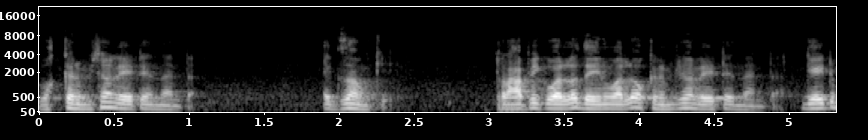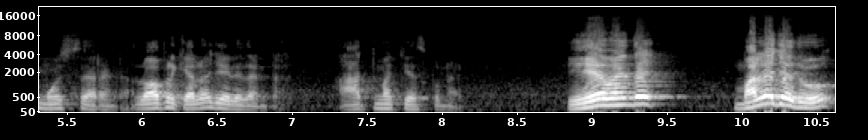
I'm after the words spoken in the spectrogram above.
ఒక్క నిమిషం లేట్ అయిందంట. ఎగ్జామ్కి ట్రాఫిక్ వల్ల దేని వల్ల ఒక నిమిషం లేట్ అయిందంట. గేట్ మూసేశారంట. లోపలికి ఎలా చేయలేదంట. ఆత్మహత్య చేసుకున్నాడు. ఏమైంది? మళ్ళీ చదువు.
